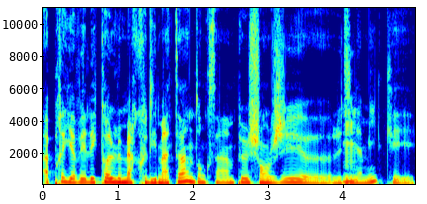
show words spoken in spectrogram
après il y avait l'école le mercredi matin, donc ça a un peu changé euh, les Mm. dynamiques et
